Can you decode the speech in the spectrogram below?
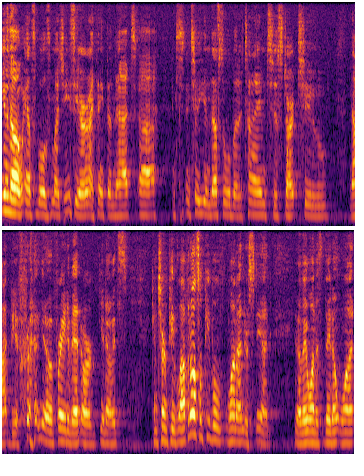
even though Ansible is much easier, I think, than that, uh, until you invest a little bit of time to start to not be afraid, you know, afraid of it, or you know, it's can turn people off. And also, people want to understand. You know, they want to, they don't want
